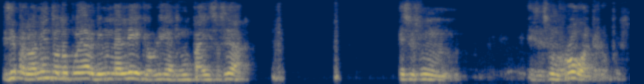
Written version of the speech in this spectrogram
Ese parlamento no puede dar ninguna ley que obligue a ningún país, o sea, eso es un, ese es un robo al Perú, pues.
